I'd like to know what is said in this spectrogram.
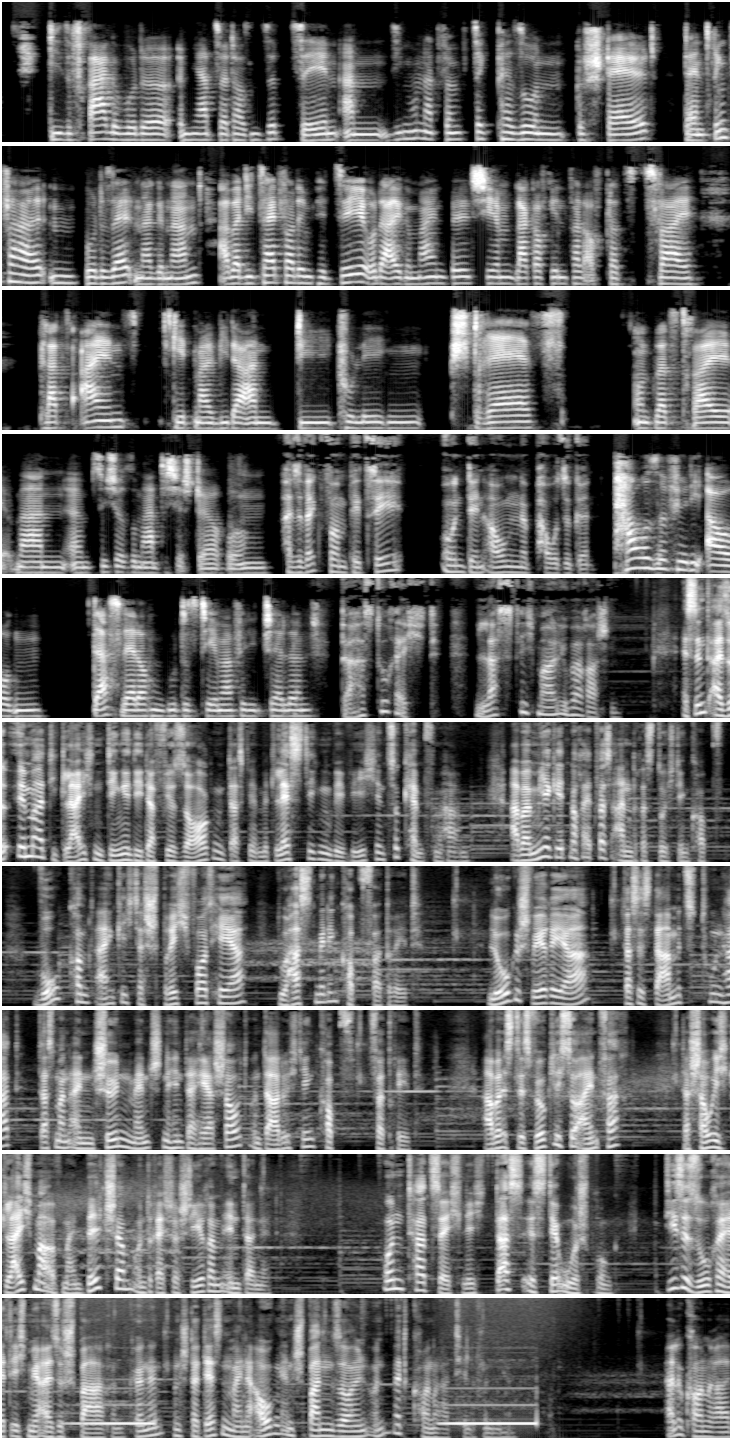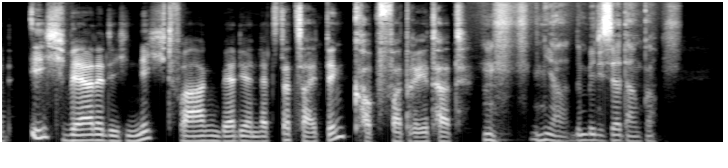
Diese Frage wurde im Jahr 2017 an 750 Personen gestellt. Dein Trinkverhalten wurde seltener genannt, aber die Zeit vor dem PC oder allgemein Bildschirm lag auf jeden Fall auf Platz zwei. Platz eins geht mal wieder an die Kollegen Stress und Platz drei waren ähm, psychosomatische Störungen. Also weg vom PC und den Augen eine Pause gönnen. Pause für die Augen. Das wäre doch ein gutes Thema für die Challenge. Da hast du recht. Lass dich mal überraschen. Es sind also immer die gleichen Dinge, die dafür sorgen, dass wir mit lästigen Wehwehchen zu kämpfen haben. Aber mir geht noch etwas anderes durch den Kopf. Wo kommt eigentlich das Sprichwort her, du hast mir den Kopf verdreht? Logisch wäre ja, dass es damit zu tun hat, dass man einen schönen Menschen hinterher schaut und dadurch den Kopf verdreht. Aber ist es wirklich so einfach? Da schaue ich gleich mal auf meinen Bildschirm und recherchiere im Internet. Und tatsächlich, das ist der Ursprung. Diese Suche hätte ich mir also sparen können und stattdessen meine Augen entspannen sollen und mit Konrad telefonieren. Hallo Konrad, ich werde dich nicht fragen, wer dir in letzter Zeit den Kopf verdreht hat. Ja, dann bin ich sehr dankbar.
